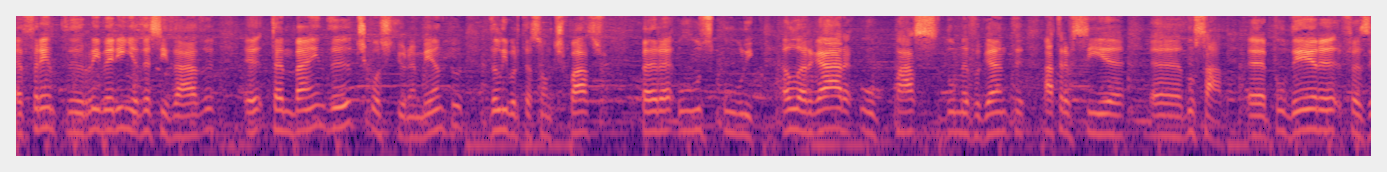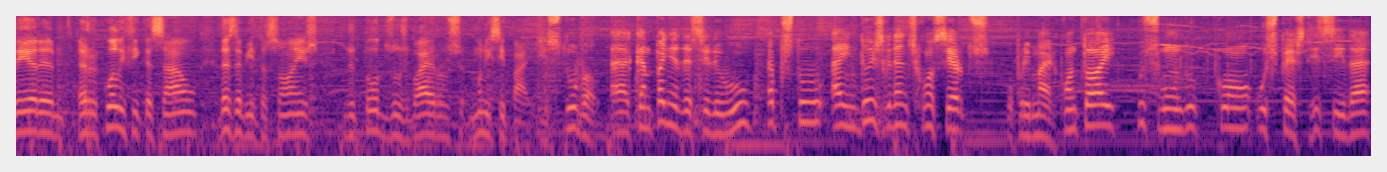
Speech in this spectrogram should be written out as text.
a frente ribeirinha da cidade eh, também de descongestionamento, de libertação de espaços para o uso público, alargar o passe do navegante à travessia uh, do Sado, uh, poder fazer a requalificação das habitações de todos os bairros municipais. Em Setúbal, a campanha da CDU apostou em dois grandes concertos. O primeiro com Toy, o segundo com os pesticida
